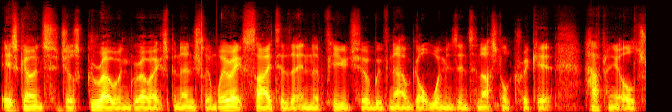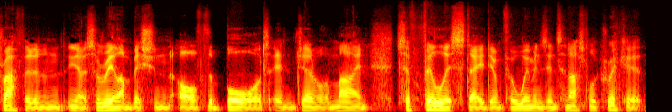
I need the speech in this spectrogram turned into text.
is going to just grow and grow exponentially, and we're excited that in the future we've now got women's international cricket happening at Old Trafford, and you know it's a real ambition of the board in general and mine to fill this stadium for women's international cricket.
